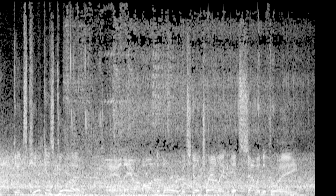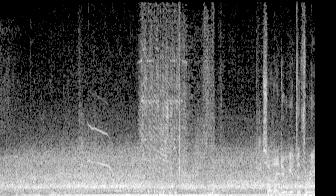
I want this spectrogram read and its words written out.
Hopkins' kick is good. And they are on the board, but still trailing. It's 7 to three. So they do get the three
